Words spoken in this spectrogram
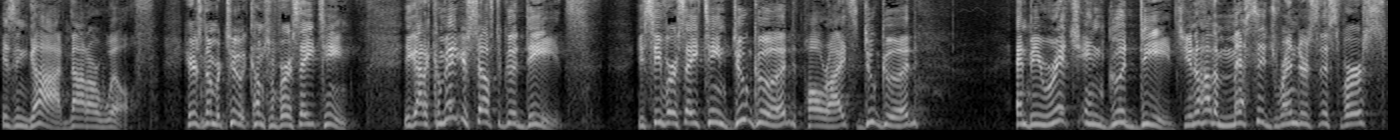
is in God, not our wealth. Here's number two it comes from verse 18. You got to commit yourself to good deeds. You see, verse 18 do good, Paul writes, do good, and be rich in good deeds. You know how the message renders this verse?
